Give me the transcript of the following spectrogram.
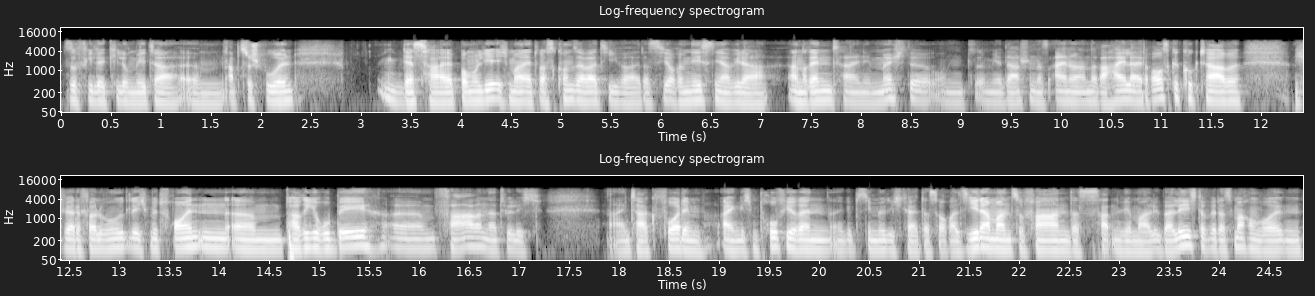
so viele Kilometer ähm, abzuspulen. Deshalb formuliere ich mal etwas konservativer, dass ich auch im nächsten Jahr wieder an Rennen teilnehmen möchte und äh, mir da schon das eine oder andere Highlight rausgeguckt habe. Ich werde vermutlich mit Freunden ähm, Paris-Roubaix ähm, fahren. Natürlich einen Tag vor dem eigentlichen Profirennen äh, gibt es die Möglichkeit, das auch als Jedermann zu fahren. Das hatten wir mal überlegt, ob wir das machen wollten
